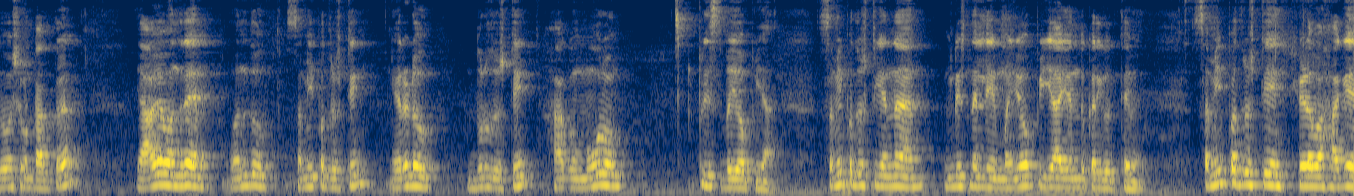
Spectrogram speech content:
ದೋಷ ಉಂಟಾಗ್ತವೆ ಯಾವ್ಯಾವ ಅಂದರೆ ಒಂದು ಸಮೀಪ ದೃಷ್ಟಿ, ಎರಡು ದೂರದೃಷ್ಟಿ, ಹಾಗೂ ಮೂರು ಪ್ರಿಸ್ ಬಯೋಪಿಯಾ ಸಮೀಪ ದೃಷ್ಟಿಯನ್ನು ಇಂಗ್ಲೀಷ್ನಲ್ಲಿ ಮಯೋಪಿಯಾ ಎಂದು ಕರೆಯುತ್ತೇವೆ. ಸಮೀಪ ದೃಷ್ಟಿ ಹೇಳುವ ಹಾಗೆ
